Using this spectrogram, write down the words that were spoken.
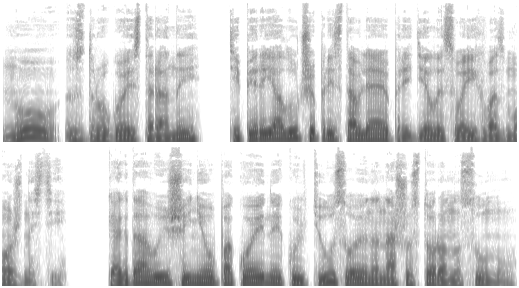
Ну, с другой стороны, Теперь я лучше представляю пределы своих возможностей. Когда высший неупокоенный культю свою на нашу сторону сунул.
